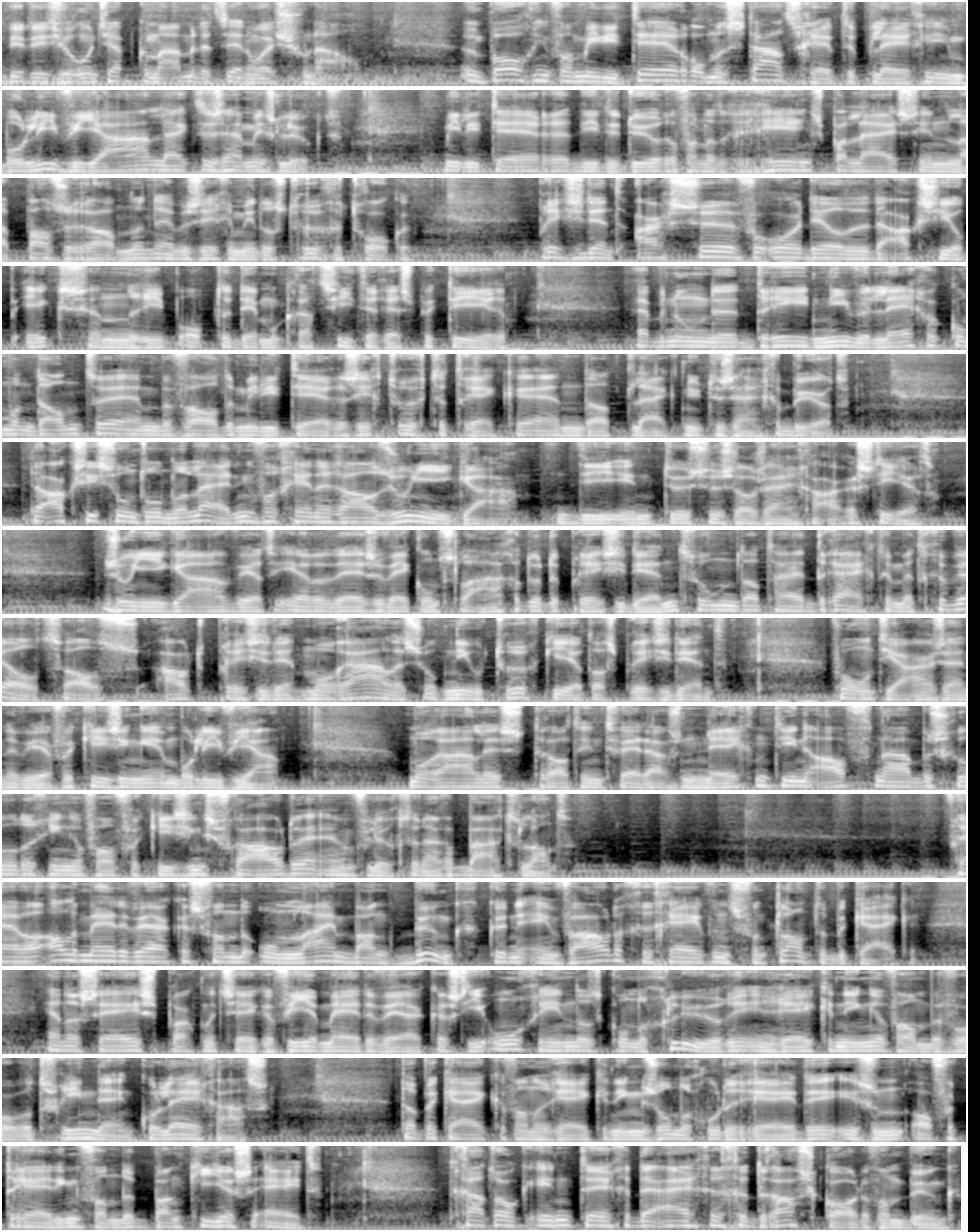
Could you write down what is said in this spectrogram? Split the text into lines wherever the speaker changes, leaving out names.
Dit is Jeroen Tjepkema met het NOS Journaal. Een poging van militairen om een staatsgreep te plegen in Bolivia lijkt te zijn mislukt. Militairen die de deuren van het regeringspaleis in La Paz randen... hebben zich inmiddels teruggetrokken. President Arce veroordeelde de actie op X en riep op de democratie te respecteren. Hij benoemde drie nieuwe legercommandanten en beval de militairen zich terug te trekken... en dat lijkt nu te zijn gebeurd. De actie stond onder leiding van generaal Zuniga, die intussen zou zijn gearresteerd. Zuniga werd eerder deze week ontslagen door de president... omdat hij dreigde met geweld als oud-president Morales opnieuw terugkeert als president. Volgend jaar zijn er weer verkiezingen in Bolivia. Morales trad in 2019 af na beschuldigingen van verkiezingsfraude en vluchtte naar het buitenland. Vrijwel alle medewerkers van de onlinebank Bunk kunnen eenvoudig gegevens van klanten bekijken. NRC sprak met zeker vier medewerkers die ongehinderd konden gluren in rekeningen van bijvoorbeeld vrienden en collega's. Dat bekijken van een rekening zonder goede reden is een overtreding van de bankierseed. Het gaat ook in tegen de eigen gedragscode van Bunk.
